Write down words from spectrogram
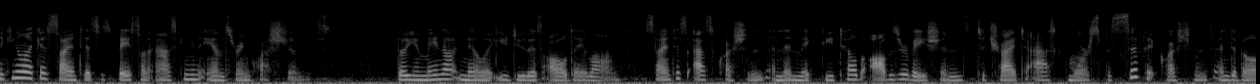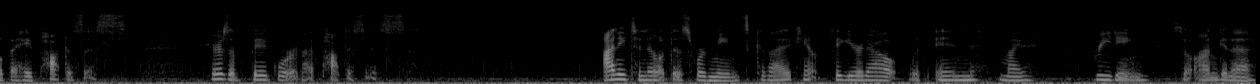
Thinking like a scientist is based on asking and answering questions. Though you may not know it, you do this all day long. Scientists ask questions and then make detailed observations to try to ask more specific questions and develop a hypothesis. Here's a big word, hypothesis. I need to know what this word means because I can't figure it out within my reading. So I'm going to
